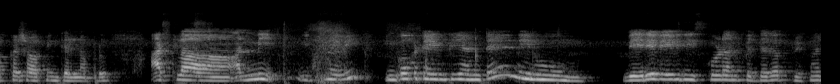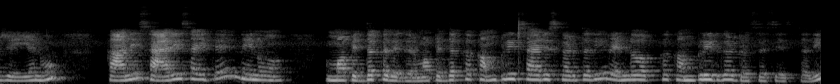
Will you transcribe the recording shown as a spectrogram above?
అక్క షాపింగ్కి వెళ్ళినప్పుడు అట్లా అన్నీ ఇచ్చినవి. ఇంకొకటి ఏంటి అంటే నేను వేరేవేవి తీసుకోవడానికి పెద్దగా ప్రిఫర్ చేయను కానీ శారీస్ అయితే నేను మా పెద్దక్క దగ్గర మా పెద్దక్క కంప్లీట్ శారీస్ కడుతుంది రెండో అక్క కంప్లీట్గా డ్రెస్సెస్ వేస్తుంది.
